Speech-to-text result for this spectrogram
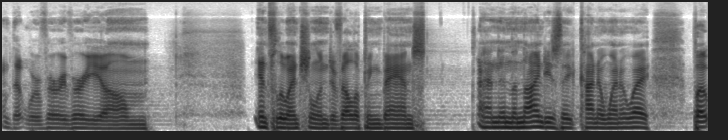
that were very very um, influential in developing bands. And in the 90s, they kind of went away. But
